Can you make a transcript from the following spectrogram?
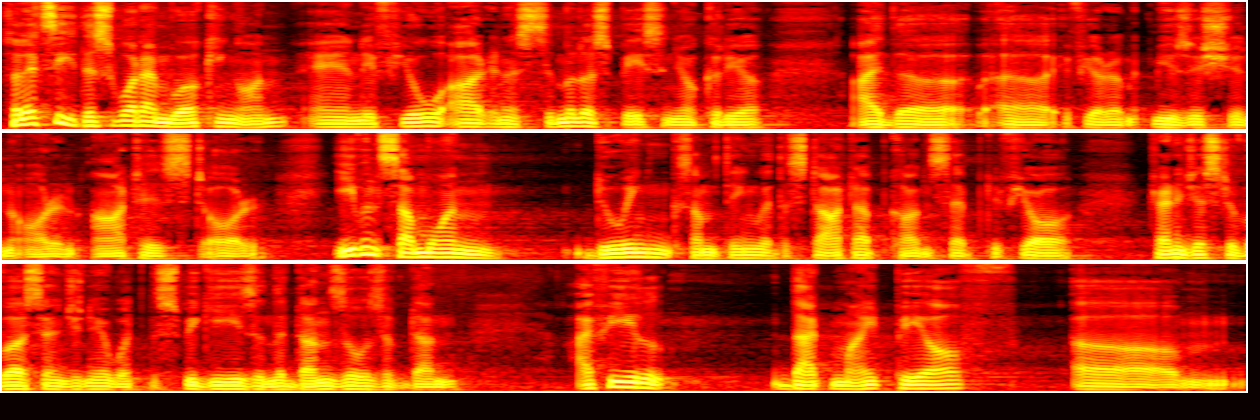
So let's see, this is what I'm working on. And if you are in a similar space in your career, either uh, if you're a musician or an artist or even someone doing something with a startup concept, if you're trying to just reverse engineer what the Swiggies and the Dunzos have done, I feel that might pay off um,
